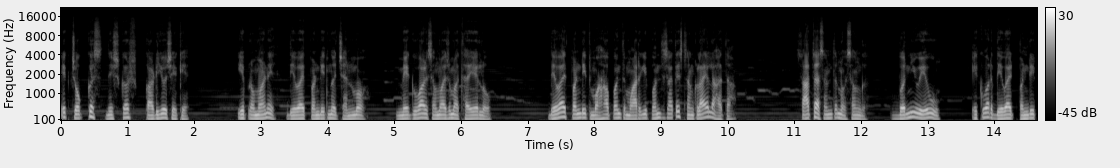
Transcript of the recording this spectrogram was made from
એક ચોક્કસ નિષ્કર્ષ કાઢ્યો છે કે, એ પ્રમાણે દેવાયત પંડિતનો જન્મ મેઘવાળ સમાજમાં થયેલો દેવાયત પંડિત મહાપંથ માર્ગી પંથ સાથે સંકળાયેલા હતા. સાચા સંતનો સંગ. બન્યું એવું, એકવાર દેવાયત પંડિત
